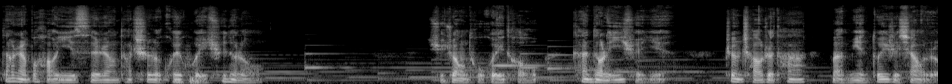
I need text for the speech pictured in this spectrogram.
当然不好意思让他吃了亏回去的喽。许壮图回头看到了伊雪燕，正朝着他满面堆着笑容，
